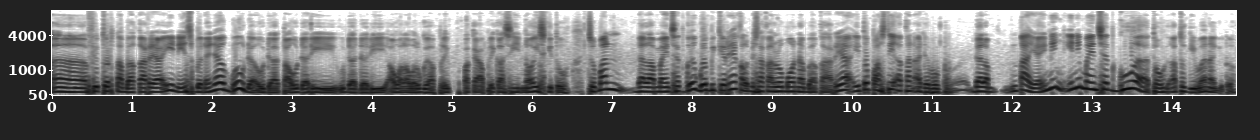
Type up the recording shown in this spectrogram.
uh, fitur tambah karya ini sebenarnya gue udah udah tahu dari udah dari awal-awal gue aplik, pakai aplikasi noise gitu. Cuman dalam mindset gue gue pikirnya kalau misalkan lo mau nambah karya itu pasti akan ada dalam entah ya ini ini mindset gue atau atau gimana gitu.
